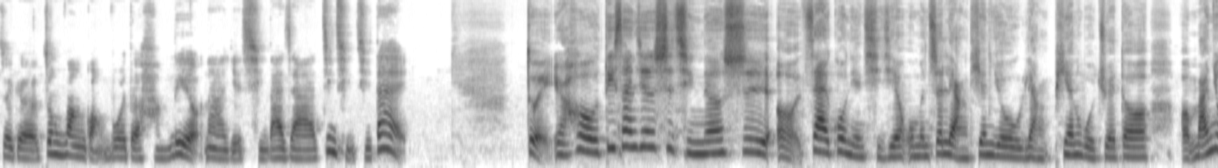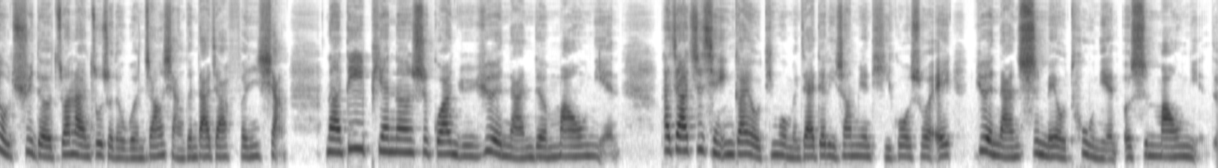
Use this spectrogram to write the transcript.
这个重磅广播的行列哦。那也请大家敬请期待。对，然后第三件事情呢是，呃，在过年期间，我们这两天有两篇我觉得呃蛮有趣的专栏作者的文章，想跟大家分享。那第一篇呢是关于越南的猫年，大家之前应该有听我们在 Daily 上面提过，说，哎，越南是没有兔年，而是猫年的。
